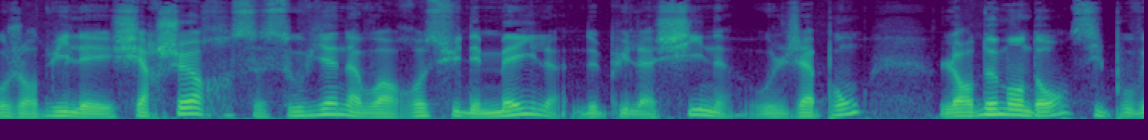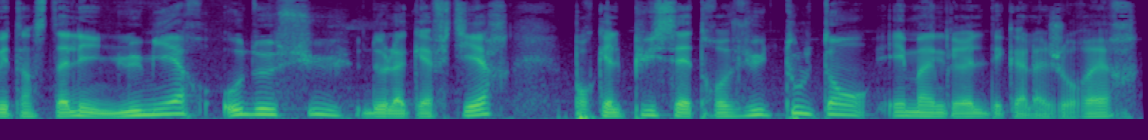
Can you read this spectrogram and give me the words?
Aujourd'hui, les chercheurs se souviennent avoir reçu des mails depuis la Chine ou le Japon leur demandant s'ils pouvaient installer une lumière au-dessus de la cafetière pour qu'elle puisse être vue tout le temps et malgré le décalage horaire.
